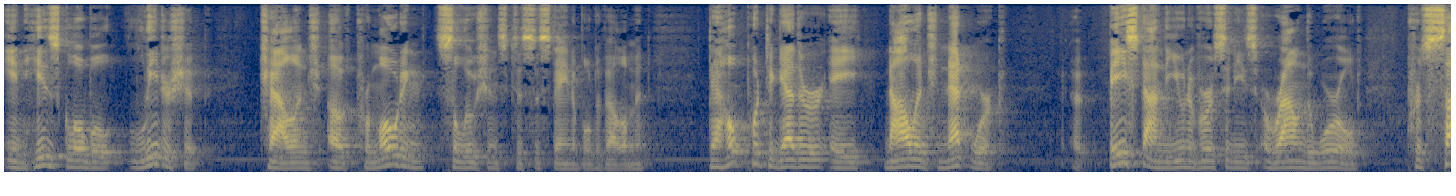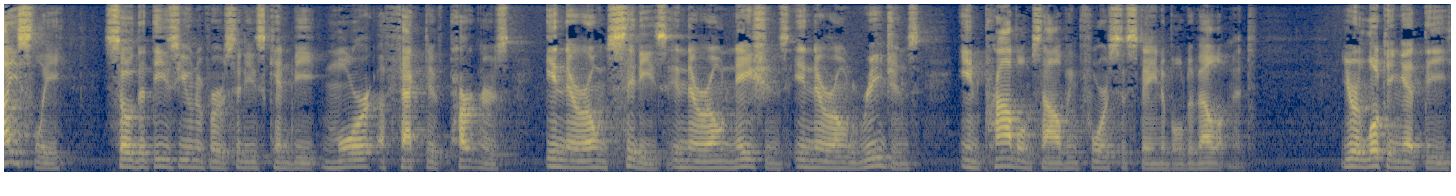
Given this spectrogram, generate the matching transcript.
in his global leadership challenge of promoting solutions to sustainable development to help put together a knowledge network uh, based on the universities around the world precisely so that these universities can be more effective partners in their own cities, in their own nations, in their own regions in problem solving for sustainable development. You're looking at the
